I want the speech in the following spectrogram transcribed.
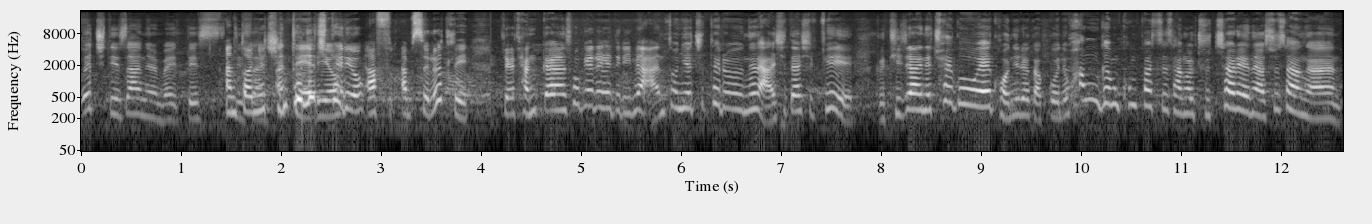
Which designer made this? 안토니오. 치테리오. Absolutely. 제가 잠깐 소개를 해드리면 안토니오 치테로는 아시다시피 그 디자인의 최고의 권위를 갖고 있는 황금 콤파스상을 두 차례나 수상한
